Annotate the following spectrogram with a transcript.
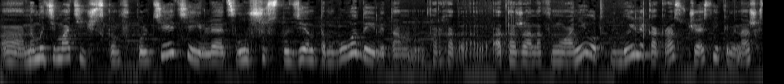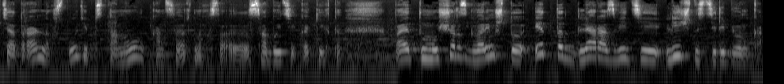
на математическом факультете, является лучшим студентом года, или там Фархад Атажанов, но они вот были как раз участниками наших театральных студий, постановок, концертных событий каких-то. Поэтому еще раз говорим, что это для развития личности ребенка.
